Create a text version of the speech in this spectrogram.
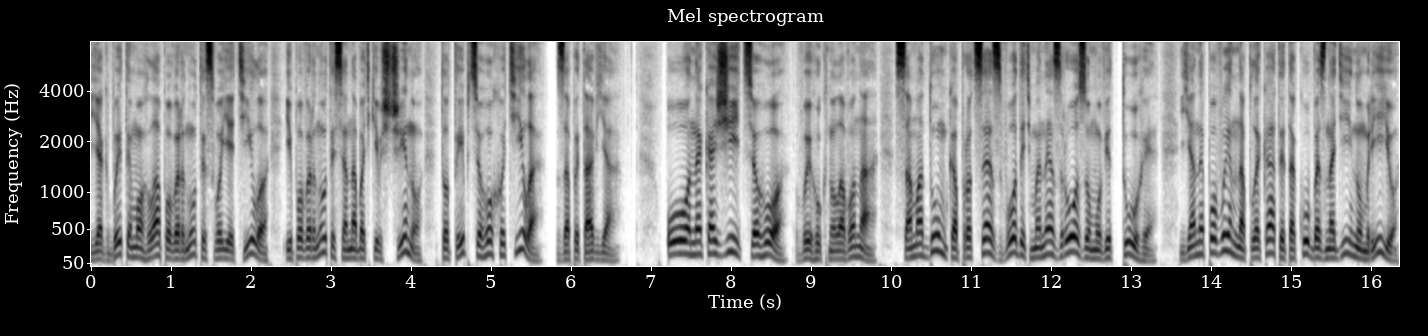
Якби ти могла повернути своє тіло і повернутися на батьківщину, то ти б цього хотіла? запитав я. О, не кажіть цього. вигукнула вона. Сама думка про це зводить мене з розуму від туги. Я не повинна плекати таку безнадійну мрію,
